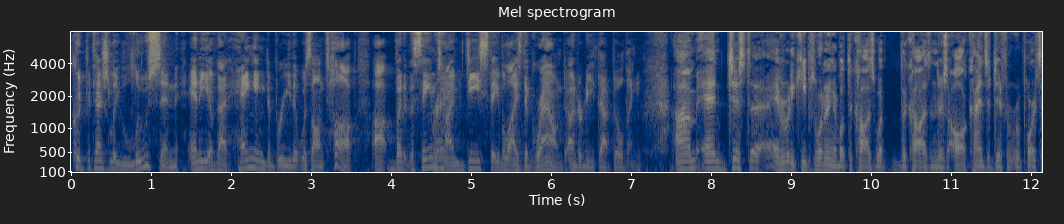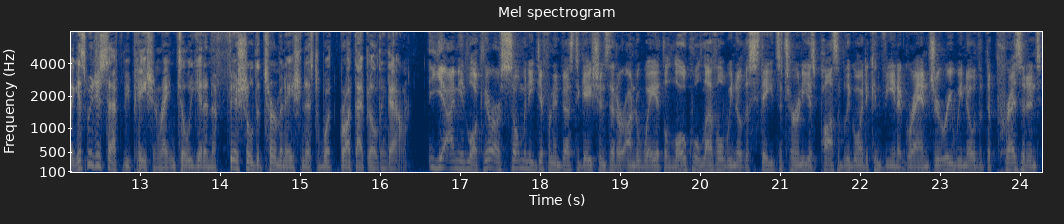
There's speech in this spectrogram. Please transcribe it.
could potentially loosen any of that hanging debris that was on top. Uh, but at the same right. time, destabilize the ground underneath that building. Um, and just uh, everybody keeps wondering about the cause, what the cause, and there's all kinds of different reports. Guess we just have to be patient, right, until we get an official determination as to what brought that building down. Yeah, I mean, look, there are so many different investigations that are underway at the local level. We know the state's attorney is possibly going to convene a grand jury. We know that the president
